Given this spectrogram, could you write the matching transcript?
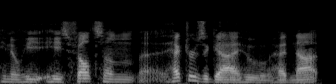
You know, he he's felt some. Uh, Hector's a guy who had not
